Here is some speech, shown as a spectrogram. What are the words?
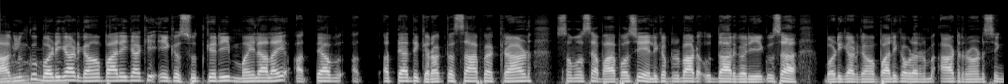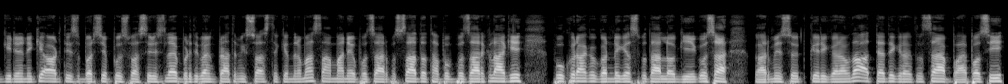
बागलुङको बडीघाट गाउँपालिकाकी एक सुत्केरी महिलालाई अत्या अत्याधिक रक्तचापका कारण समस्या भएपछि हेलिकप्टरबाट उद्धार गरिएको छ। बडीघाट गाउँपालिका वडा नम्बर आठ रणसिंह किरणकी अडतिस वर्षीय पुष्पा श्रेष्ठलाई बुद्धिबाङ प्राथमिक स्वास्थ्य केन्द्रमा सामान्य उपचार पश्चात थप उपचारका लागि पोखराको गण्डकी अस्पताल लगिएको छ। घरमै सुत्केरी गराउँदा अत्याधिक रक्तचाप भएपछि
